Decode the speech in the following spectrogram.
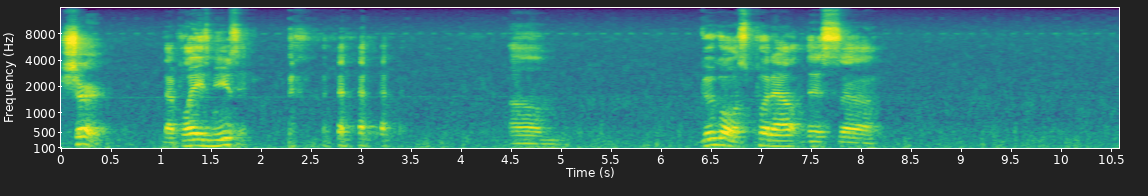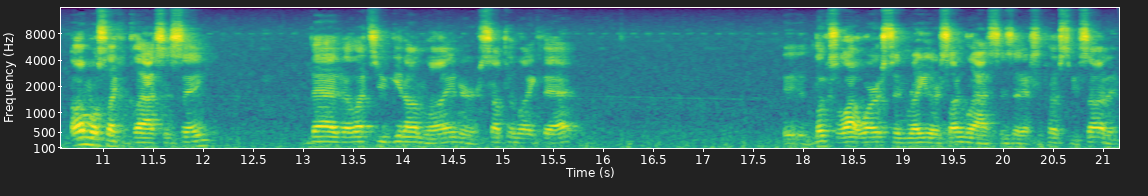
shirt that plays music? um, Google has put out this uh, almost like a glasses thing that lets you get online or something like that. It looks a lot worse than regular sunglasses that are supposed to be sonic.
